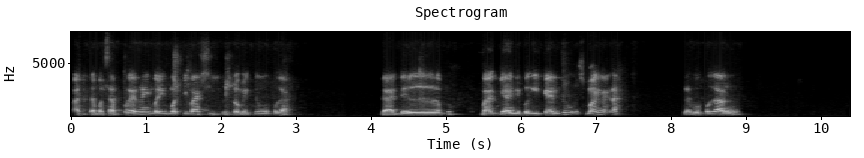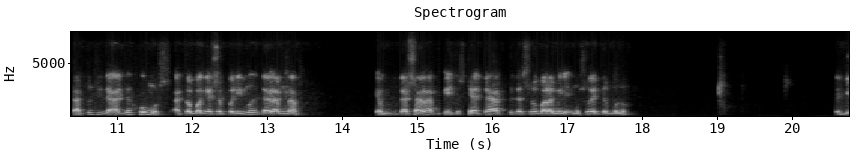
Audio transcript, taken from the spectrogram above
atau pasal perang ni beri motivasi untuk mereka berperang. Dah ada apa, bagian diberikan tu semangatlah nak berperang. Satu tidak ada humus atau bagian seperlima dalam naf. Yang bukan salap iaitu senjata harta dan seluruh barang milik musuh yang terbunuh. Jadi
